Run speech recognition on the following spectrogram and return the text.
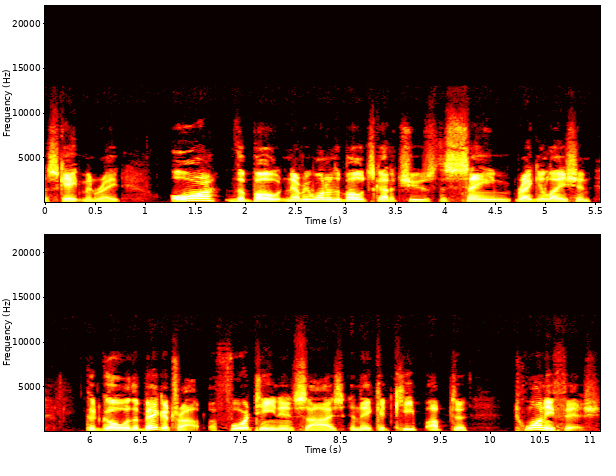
escapement rate or the boat, and every one of the boats got to choose the same regulation, could go with a bigger trout, a 14 inch size, and they could keep up to 20 fish.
